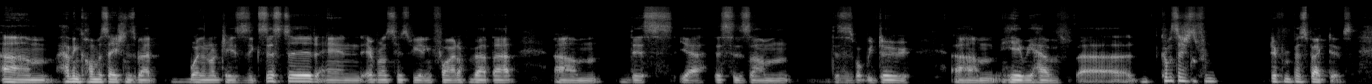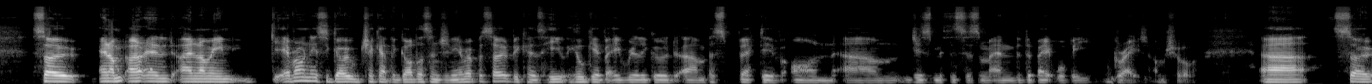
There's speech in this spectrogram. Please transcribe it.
um, having conversations about whether or not Jesus existed, and everyone seems to be getting fired up about that. Um, this, yeah, this is um, this is what we do. Um, here we have uh, conversations from different perspectives. So, and I'm and and I mean, everyone needs to go check out the Godless Engineer episode because he he'll give a really good um, perspective on um, Jesus mythicism, and the debate will be great, I'm sure. Uh, so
